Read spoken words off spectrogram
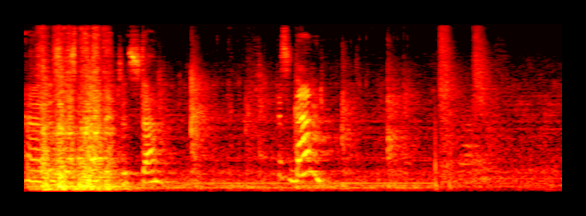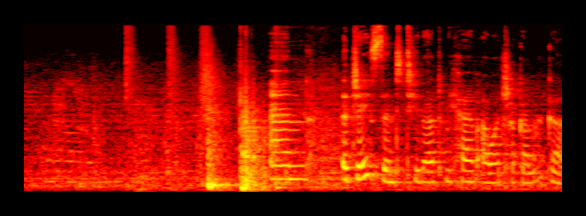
And this is perfect. It's done. It's done. And adjacent to that, we have our chakalaka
